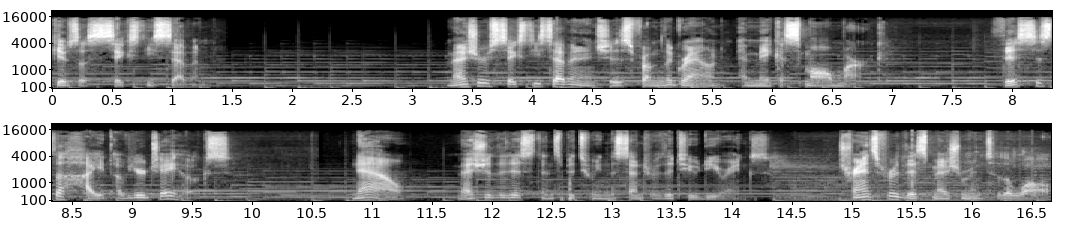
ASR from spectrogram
gives us 67. Measure 67 inches from the ground and make a small mark. This is the height of your J-hooks. Now, measure the distance between the center of the two D-rings. Transfer this measurement to the wall.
